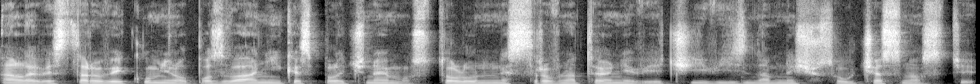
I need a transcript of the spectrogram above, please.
ale ve starověku mělo pozvání ke společnému stolu nesrovnatelně větší význam než v současnosti.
